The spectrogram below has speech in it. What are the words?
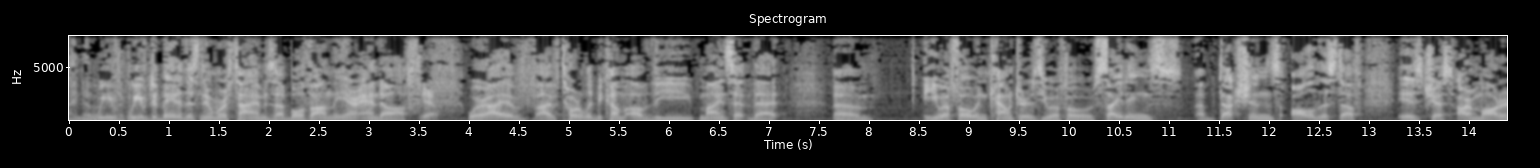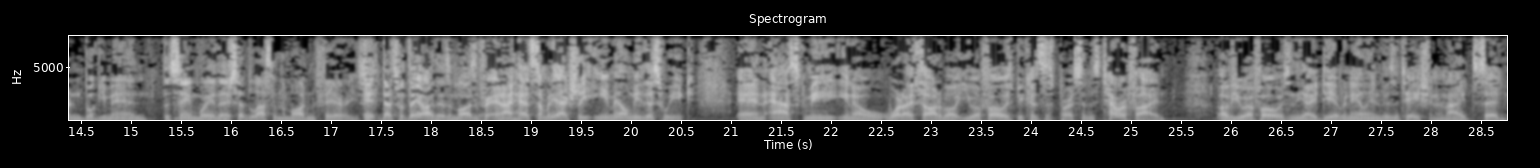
I never. We've we've debated this numerous times, uh, both on the air and off. Yeah. Where I have I've totally become of the mindset that um, UFO encounters, UFO sightings, abductions, all of this stuff is just our modern boogeyman. The same way that You said the last one, the modern fairies. it, that's what they are. They're the modern. Fa- and I had somebody actually email me this week and ask me, you know, what I thought about UFOs because this person is terrified of UFOs and the idea of an alien visitation. And I said,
